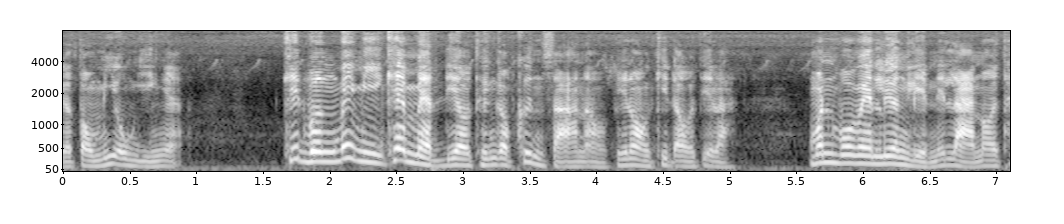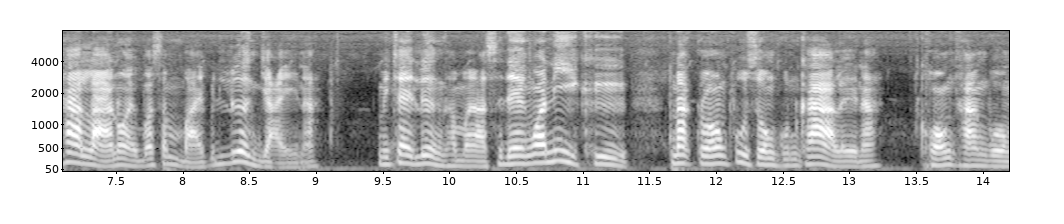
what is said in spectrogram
ก็ต้องมีองค์หญิงอะคิดเบิงไม่มีแค่แมตช์เดียวถึงกับขึ้นศาลเอาพี่น้องคิดเอาที่ละมันโบแมนเรื่องเหรียญนี่หลาน้อยถ้าหลาน้อยบ่สำบายเป็นเรื่องใหญ่นะไม่ใช่เรื่องธรรมดาแสดงว่านี่คือนักร้องผู้ทรงคุณค่าเลยนะ ของทางวง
